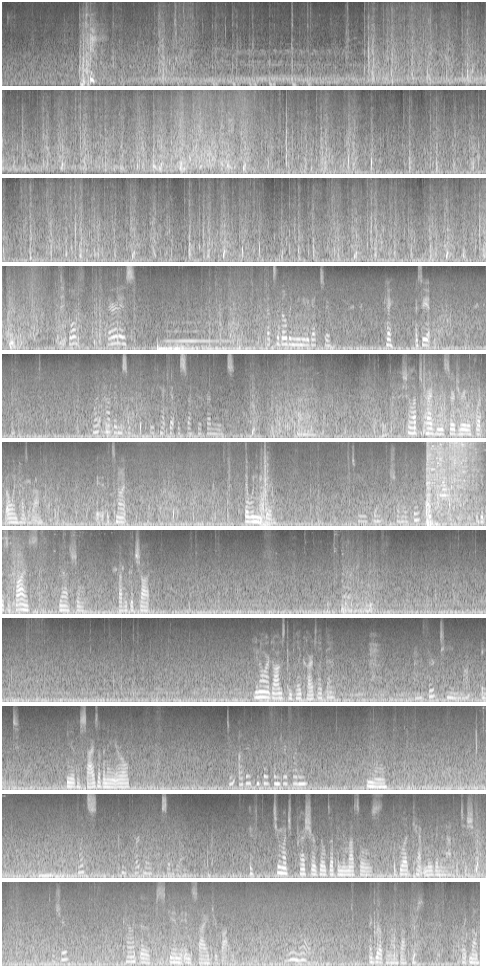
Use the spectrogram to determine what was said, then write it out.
The building we need to get to. Okay, I see it. What happens if we can't get the stuff your friend needs? Uh, she'll have to try to do the surgery with what Owen has around. I- It's not. That wouldn't be good. Do you think she'll make it? To get the supplies, yeah, she'll have a good shot. You know our dogs can play cards like that? I'm 13, not 8. You're the size of an eight-year-old. Do other people think you're funny? No. What's compartment syndrome? If too much pressure builds up in your muscles, the blood can't move in and out of the tissue. Tissue? Kind of like the skin inside your body. Do you know all that? I grew up around doctors. Like Mel.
